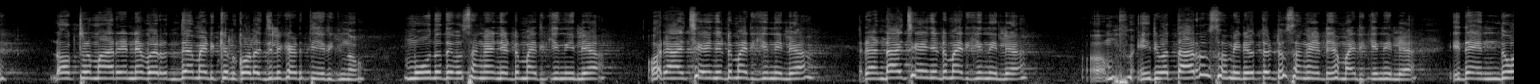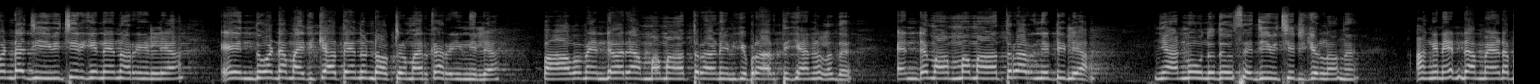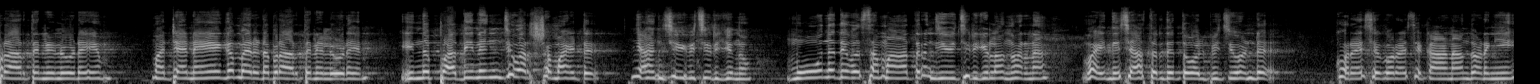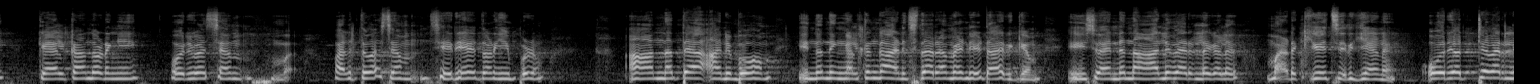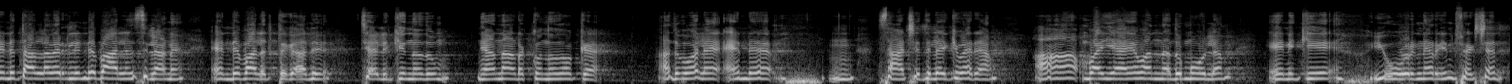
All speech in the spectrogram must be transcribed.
ഡോക്ടർമാർ എന്നെ വെറുതെ മെഡിക്കൽ കോളേജിൽ കിടത്തിയിരിക്കുന്നു. മൂന്ന് ദിവസം കഴിഞ്ഞിട്ട് മരിക്കുന്നില്ല. ഒരാഴ്ച കഴിഞ്ഞിട്ട് മരിക്കുന്നില്ല. രണ്ടാഴ്ച കഴിഞ്ഞിട്ട് മരിക്കുന്നില്ല. ഇരുപത്താറ് ദിവസം ഇരുപത്തെട്ട് ദിവസം കഴിഞ്ഞിട്ട് ഞാൻ മരിക്കുന്നില്ല. ഇത് എന്തുകൊണ്ടാണ് ജീവിച്ചിരിക്കുന്നതെന്ന് അറിയില്ല. എന്തുകൊണ്ടാണ് മരിക്കാത്തതെന്നും ഡോക്ടർമാർക്ക് അറിയുന്നില്ല. പാവം എന്റെ ഒരമ്മ മാത്രമാണ് എനിക്ക് പ്രാർത്ഥിക്കാനുള്ളത്. എന്റെ അമ്മ മാത്രം അറിഞ്ഞിട്ടില്ല. ഞാൻ മൂന്ന് ദിവസം ജീവിച്ചിരിക്കുള്ളൂ എന്ന് അങ്ങനെ എന്റെ അമ്മയുടെ പ്രാർത്ഥനയിലൂടെയും മറ്റനേകം പേരുടെ പ്രാർത്ഥനയിലൂടെയും ഇന്ന് പതിനഞ്ച് വർഷമായിട്ട് ഞാൻ ജീവിച്ചിരിക്കുന്നു. മൂന്ന് ദിവസം മാത്രം ജീവിച്ചിരിക്കുള്ളൂ എന്ന് പറഞ്ഞാൽ വൈദ്യശാസ്ത്രത്തെ തോൽപ്പിച്ചുകൊണ്ട് കുറേശ്ശെ കുറേശ്ശെ കാണാൻ തുടങ്ങി കേൾക്കാൻ തുടങ്ങി. ഒരു വശം വലത്തുവശം വശം ശരിയായി തുടങ്ങി. ഇപ്പോഴും അന്നത്തെ അനുഭവം ഇന്ന് നിങ്ങൾക്കും കാണിച്ചു തരാൻ വേണ്ടിയിട്ടായിരിക്കും. ഈശോ എന്റെ നാല് വിരലുകൾ മടക്കി വെച്ചിരിക്കുകയാണ്. ഒരൊറ്റ വിരലിന്റെ തള്ളവിരലിന്റെ ബാലൻസിലാണ് എന്റെ വലത്തുകാൽ ചലിക്കുന്നതും ഞാൻ നടക്കുന്നതും ഒക്കെ അതുപോലെ എന്റെ സാക്ഷ്യത്തിലേക്ക് വരാം. ആ വയ്യായ വന്നത് മൂലം എനിക്ക് യൂറിനറി ഇൻഫെക്ഷൻ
